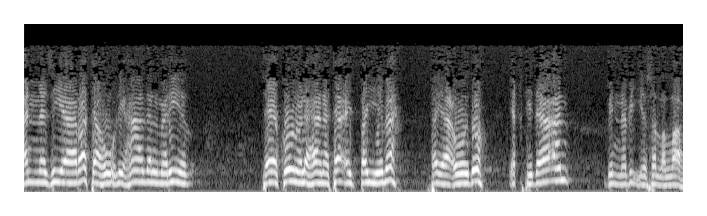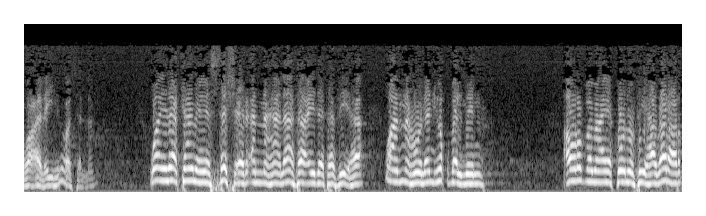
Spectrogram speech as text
أن زيارته لهذا المريض سيكون لها نتائج طيبة فيعوده اقتداء بالنبي صلى الله عليه وسلم. وإذا كان يستشعر أنها لا فائدة فيها وأنه لن يقبل منه أو ربما يكون فيها ضرر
